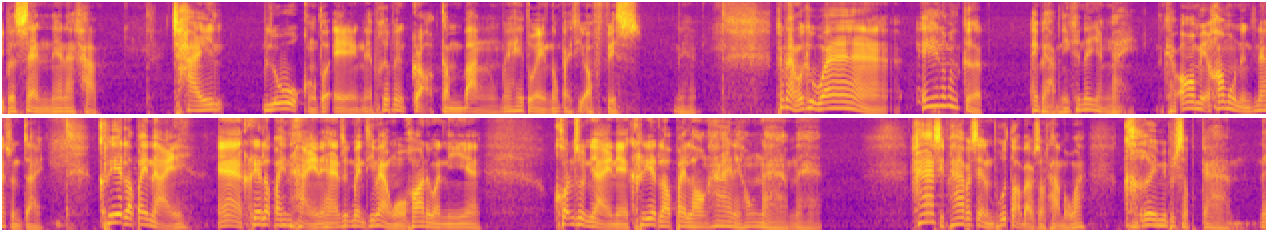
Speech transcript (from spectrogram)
14%เนี่ยนะครับใช้ลูกของตัวเองเนี่ยเพื่อเป็นเกราะกำบังไม่ให้ตัวเองต้องไปที่ออฟฟิศนะฮะ คำถามก็คือว่า เอ๊ะแล้วมันเกิดไอ้แบบนี้ขึ้นได้ยังไงนะครับอ๋อมีข้อมูลหนึ่งที่น่าสนใจ เครียดเราไปไหนแอบเครียดเราไปไหนนะฮะซึ่งเป็นที่มาของหัวข้อในวันนี้ คนส่วนใหญ่เนี่ยเครียดเราไปร้องไห้ในห้องน้ำนะฮะห้าสิบห้าเปอร์เซ็นต์ของผู้ตอบแบบสอบถามบอกว่า เคยมีประสบการณ์ใน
